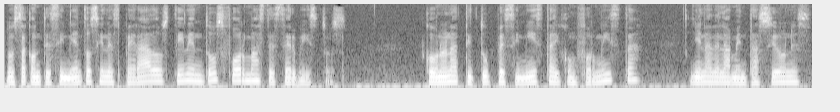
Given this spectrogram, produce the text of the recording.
Los acontecimientos inesperados tienen dos formas de ser vistos. Con una actitud pesimista y conformista, llena de lamentaciones,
